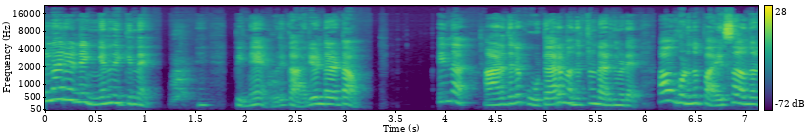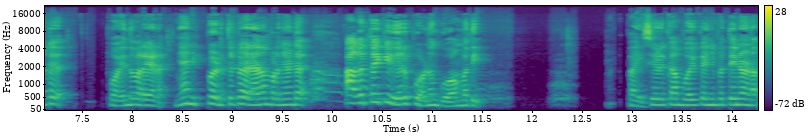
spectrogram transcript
എല്ലാവരും എന്നെ ഇങ്ങനെ നിൽക്കുന്നേ പിന്നെ ഒരു കാര്യം ഉണ്ട് കേട്ടോ. ഇന്ന് ആനന്ദിന്റെ കൂട്ടുകാരൻ വന്നിട്ടുണ്ടായിരുന്നു ഇവിടെ. അവൻ കൊണ്ടുവന്ന് പൈസ തന്നിട്ട് പോയെന്ന് പറയണം. ഞാൻ ഇപ്പൊ എടുത്തിട്ട് വരാന്ന് പറഞ്ഞോണ്ട് അകത്തേക്ക് കയറി പോണം ഗോമതി. പൈസ എടുക്കാൻ പോയി കഴിഞ്ഞപ്പോഴത്തേനാണ്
